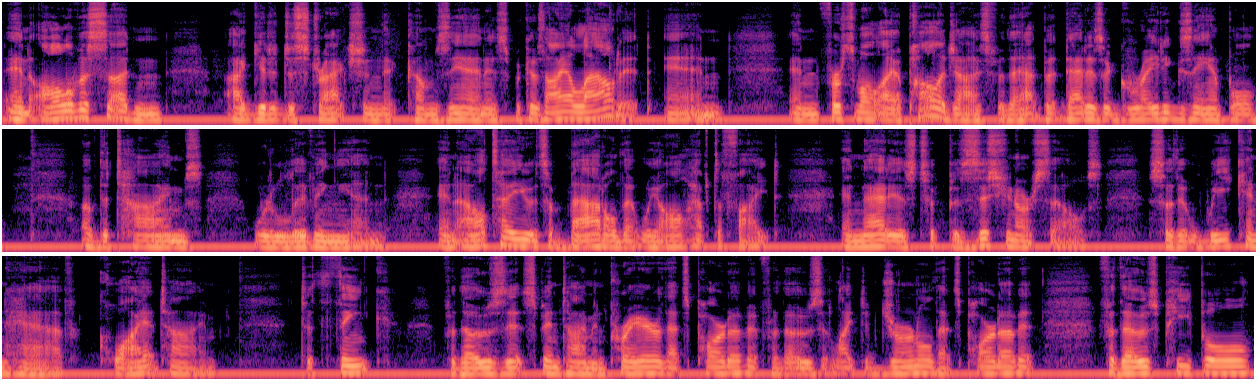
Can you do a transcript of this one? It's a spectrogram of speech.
and all of a sudden I get a distraction that comes in, it's because I allowed it. And and first of all, I apologize for that, but that is a great example of the times we're living in. And I'll tell you, it's a battle that we all have to fight, and that is to position ourselves so that we can have quiet time to think. For those that spend time in prayer, that's part of it. For those that like to journal, that's part of it. For those people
